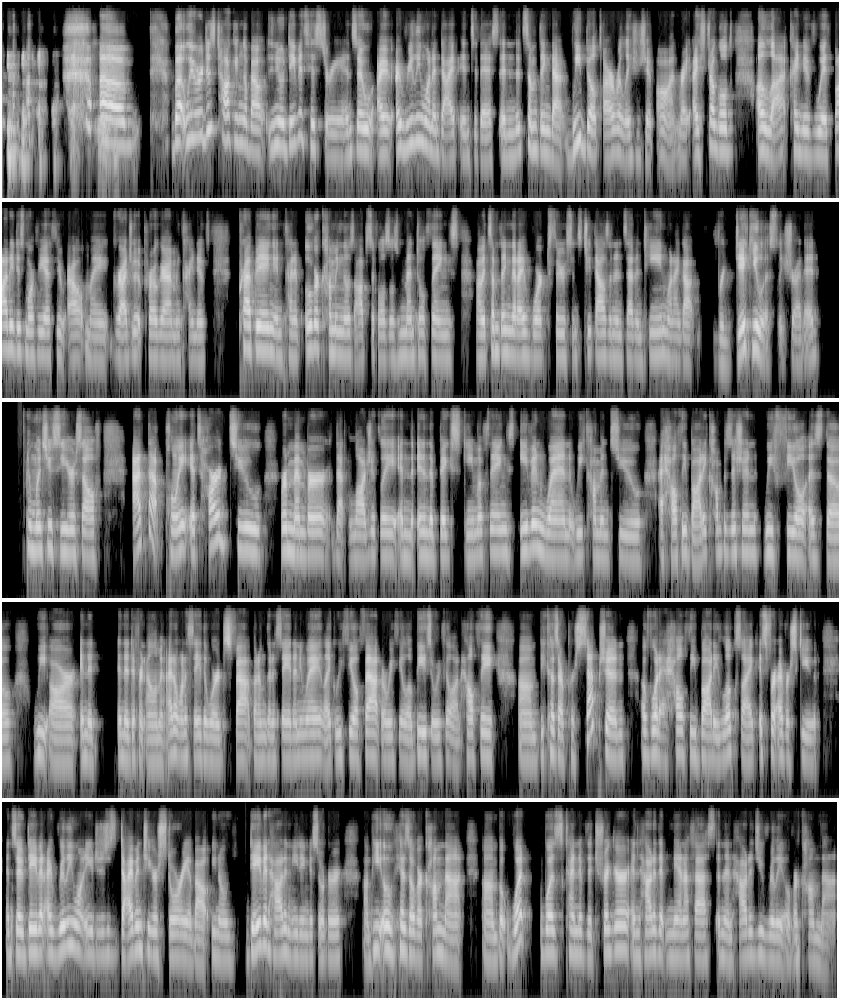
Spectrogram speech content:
um, but we were just talking about, you know, David's history. And so I, I really want to dive into this. And it's something that we built our relationship on, right? I struggled a lot kind of with body dysmorphia throughout my graduate program and kind of prepping and kind of overcoming those obstacles, those mental things. Uh, it's something that I've worked through since 2017 when I got ridiculously shredded. And once you see yourself at that point, it's hard to remember that logically in the, in the big scheme of things, even when we come into a healthy body composition, we feel as though we are in a in a different element. I don't want to say the words fat, but I'm going to say it anyway. Like we feel fat or we feel obese or we feel unhealthy um, because our perception of what a healthy body looks like is forever skewed. And so, David, I really want you to just dive into your story about, you know, David had an eating disorder. Um, he has overcome that. Um, but what was kind of the trigger and how did it manifest? And then how did you really overcome that?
